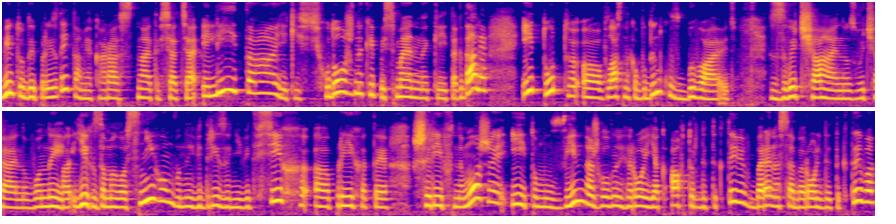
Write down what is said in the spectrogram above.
Він туди приїздить, там якраз, знаєте, вся ця еліта, якісь художники, письменники і так далі. І тут е, власника будинку вбивають. Звичайно, звичайно, вони е, їх замело снігом, вони відрізані від всіх. е, Приїхати шеріф не може, і тому він, наш головний герой, як автор детективів, бере на себе роль детектива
